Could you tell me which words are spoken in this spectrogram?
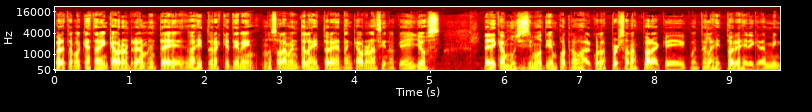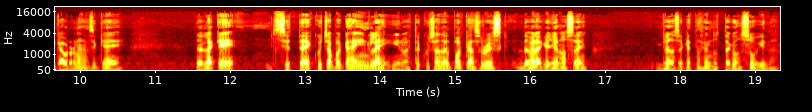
pero este podcast está bien cabrón, realmente las historias que tienen, no solamente las historias están cabronas, sino que ellos dedican muchísimo tiempo a trabajar con las personas para que cuenten las historias y le queden bien cabronas. Así que, de verdad que si usted escucha podcast en inglés y no está escuchando el podcast Risk, de verdad que yo no sé, yo no sé qué está haciendo usted con su vida.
